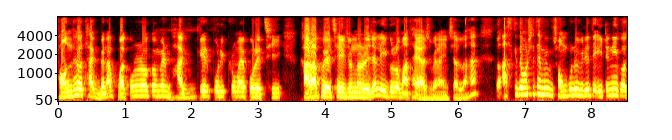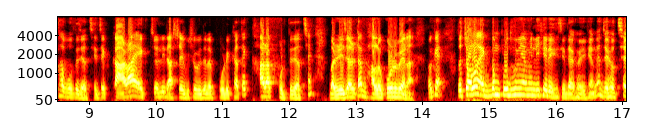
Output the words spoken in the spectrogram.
সন্দেহ থাকবে না বা কোনো রকমের ভাগ্যের পরিক্রমায় পড়েছি, খারাপ হয়েছে, এই জন্য রেজাল্ট এইগুলো মাথায় আসবে না ইনশাল্লাহ হ্যাঁ? তো আজকে তোমার সাথে আমি সম্পূর্ণ ভিডিওতে এটা নিয়ে কথা বলতে যাচ্ছি যে কারা অ্যাকচুয়ালি রাজশাহী বিশ্ববিদ্যালয়ের পরীক্ষাতে খারাপ করতে যাচ্ছে বা রেজাল্টটা ভালো করবে না ওকে তো চলো একদম প্রথমেই আমি লিখে রেখেছি, দেখো এখানে যে হচ্ছে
